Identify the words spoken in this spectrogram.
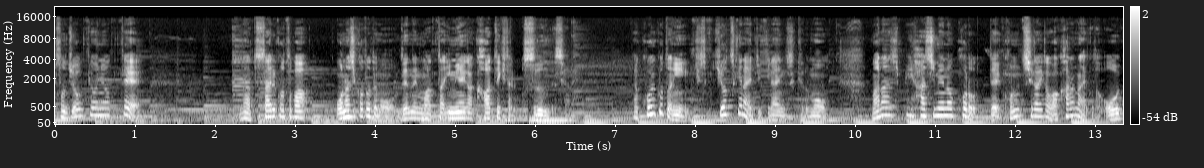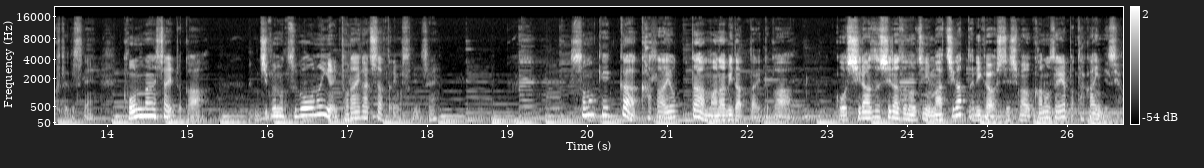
その状況によって、まあ、伝える言葉、同じことでも全然また意味合いが変わってきたりするんですよね。こういうことに気をつけないといけないんですけども、学び始めの頃ってこの違いがわからないことが多くてですね、混乱したりとか、自分の都合のいいように捉えがちだったりもするんですね。その結果、偏った学びだったりとか、こう知らず知らずのうちに間違った理解をしてしまう可能性がやっぱ高いんですよ。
